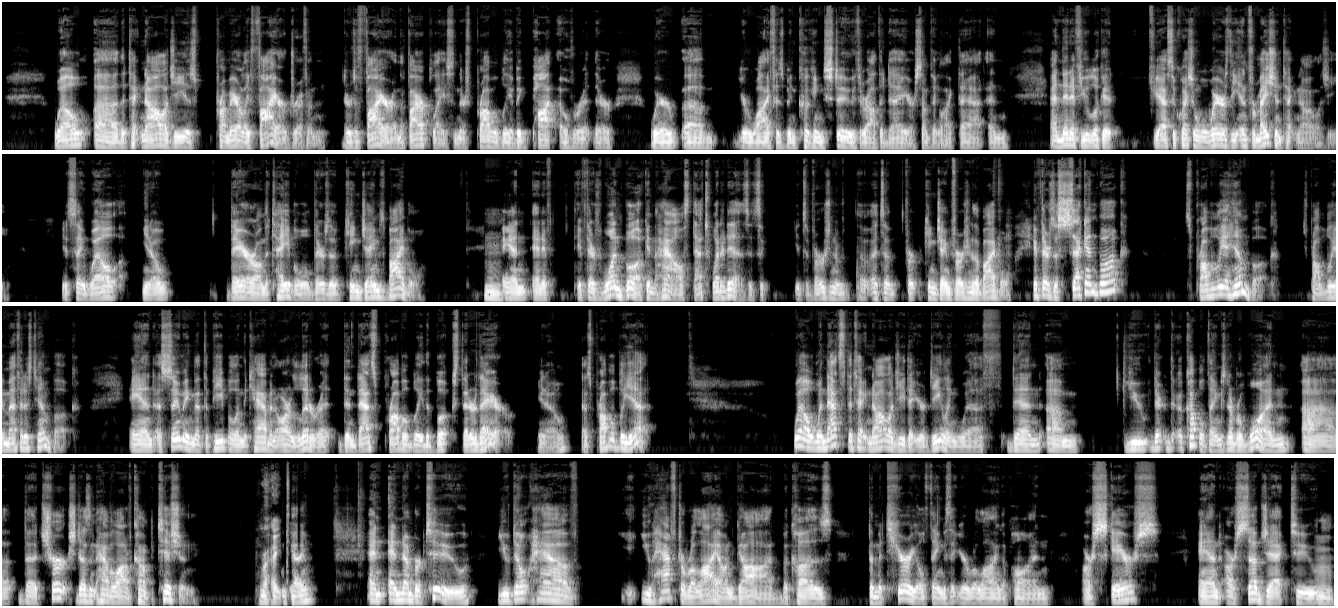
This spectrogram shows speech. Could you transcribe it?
Well, uh, the technology is primarily fire driven. There's a fire in the fireplace, and there's probably a big pot over it there where um, your wife has been cooking stew throughout the day or something like that. And and then if you look at if you ask the question, well, where's the information technology? You'd say, well, you know, there on the table, there's a King James Bible. Hmm. And and if if there's one book in the house, that's what it is. It's a it's a version of it's a King James version of the Bible. If there's a second book, it's probably a hymn book. It's probably a Methodist hymn book. And assuming that the people in the cabin are literate, then that's probably the books that are there. You know, that's probably it. Well, when that's the technology that you're dealing with, then um, you there, a couple things. Number one, uh, the church doesn't have a lot of competition, right? Okay, and and number two, you don't have you have to rely on God because the material things that you're relying upon are scarce and are subject to mm.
